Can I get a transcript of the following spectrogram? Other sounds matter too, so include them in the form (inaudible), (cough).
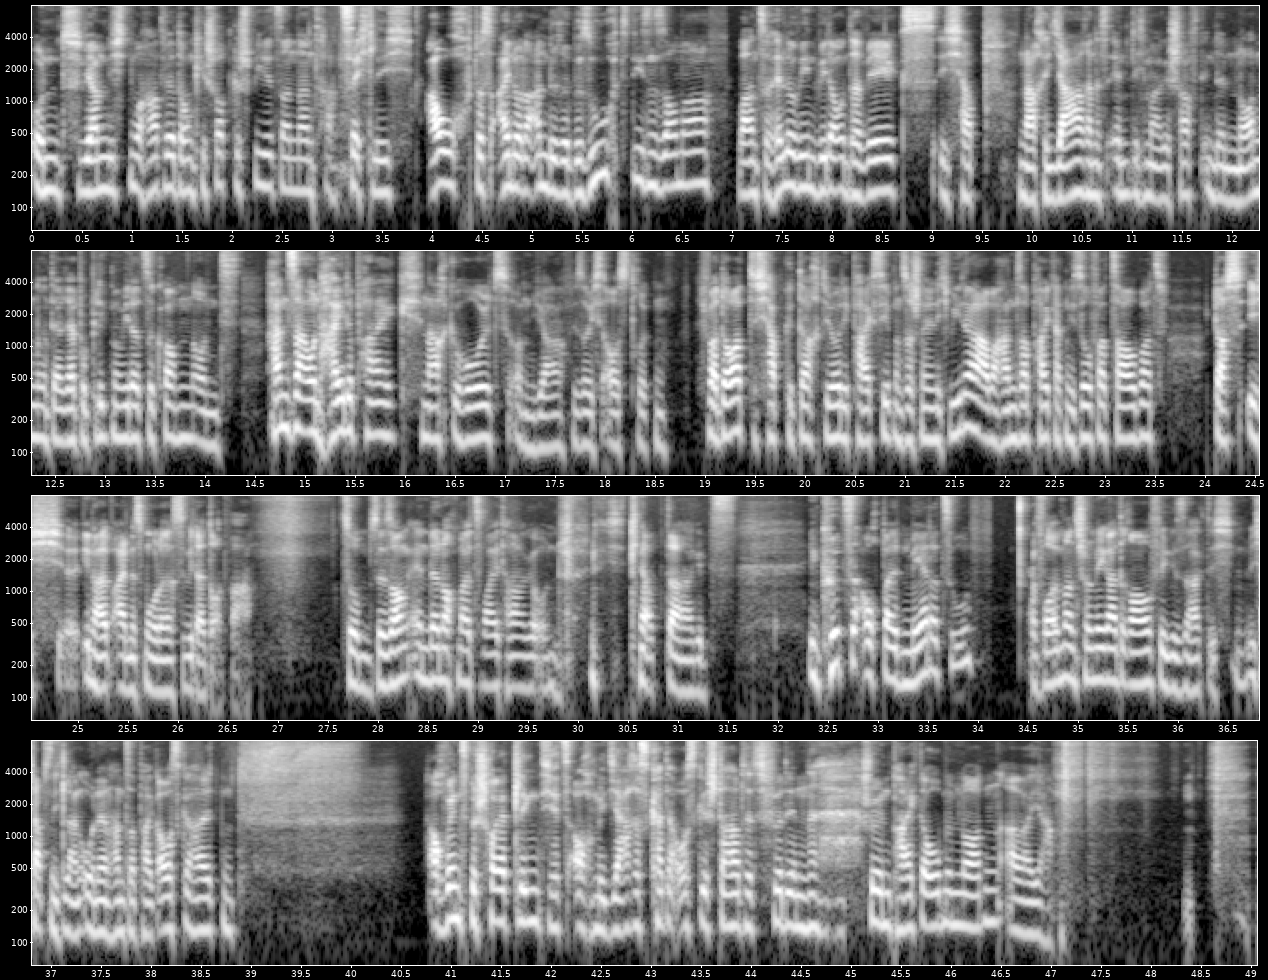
Und wir haben nicht nur Hardware Donkey Shot gespielt, sondern tatsächlich auch das eine oder andere besucht diesen Sommer. Waren zu Halloween wieder unterwegs. Ich habe nach Jahren es endlich mal geschafft, in den Norden der Republik mal wieder zu kommen und Hansa und Heidepike nachgeholt. Und ja, wie soll ich es ausdrücken? Ich war dort, ich habe gedacht, ja, die Pikes sieht man so schnell nicht wieder, aber Hansa Pike hat mich so verzaubert, dass ich äh, innerhalb eines Monats wieder dort war zum Saisonende nochmal zwei Tage und (laughs) ich glaube, da gibt es in Kürze auch bald mehr dazu. Da freuen wir uns schon mega drauf. Wie gesagt, ich, ich habe es nicht lange ohne den Hansapark ausgehalten. Auch wenn es bescheuert klingt, jetzt auch mit Jahreskarte ausgestartet für den schönen Park da oben im Norden. Aber ja, (laughs)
